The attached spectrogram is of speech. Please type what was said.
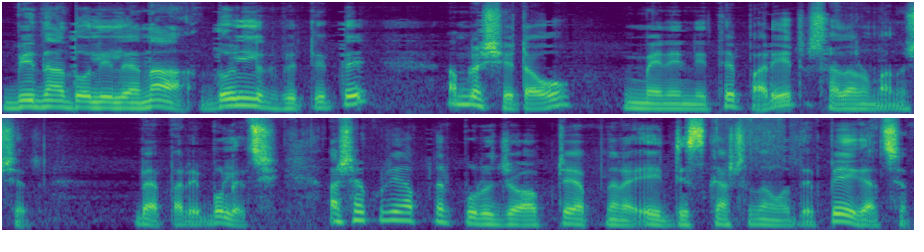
বিনা দলিলে না, দলিলের ভিত্তিতে, আমরা সেটাও মেনে নিতে পারি, এটা সাধারণ মানুষের ব্যাপারে বলেছি। আশা করি আপনার পুরো জবাবটাই আপনারা এই ডিসকাশনের মধ্যে পেয়ে গেছেন।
